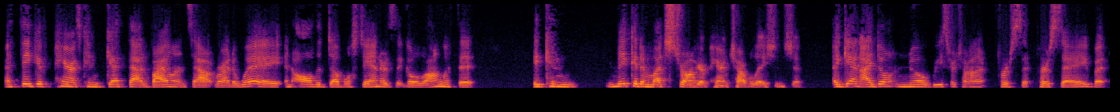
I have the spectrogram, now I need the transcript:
i think if parents can get that violence out right away and all the double standards that go along with it it can make it a much stronger parent child relationship. Again i don't know research on it per se, per se but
